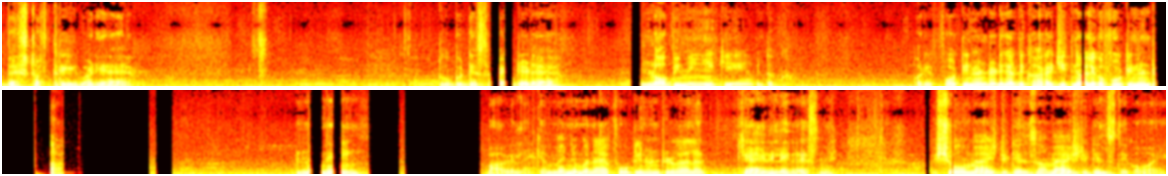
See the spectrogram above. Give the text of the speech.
बेस्ट ऑफ़ थ्री बढ़िया है। टू बी डिसाइडेड है। लॉबी में ही है कि अभी तक? और ये फोर्टीन हंड्रेड क्या दिखा रहा है? जीतने वाले को फोर्टीन हंड्रेड नहीं नहीं। पागल है क्या? मैंने बनाया फोर्टीन हंड्रेड वाला, क्या ही मिलेगा इसमें? शो मैच डिटेल्स हाँ मैच डिटेल्स देखो भाई।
